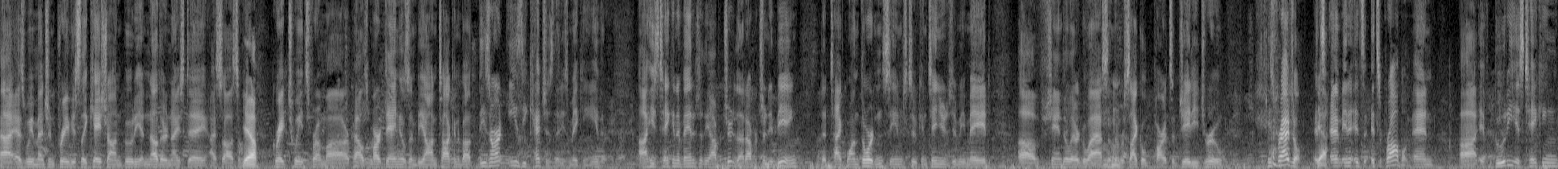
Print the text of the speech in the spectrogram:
Uh, as we mentioned previously, Kayshon Boutte, another nice day. I saw some Yeah. great tweets from uh, our pals Mark Daniels and beyond talking about these aren't easy catches that he's making either. Uh, he's taken advantage of the opportunity. That opportunity being that Tyquan Thornton seems to continue to be made of chandelier glass and the recycled parts of JD Drew. He's fragile. It's, Yeah. I mean, it's it's a problem. And uh, if Booty is taking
